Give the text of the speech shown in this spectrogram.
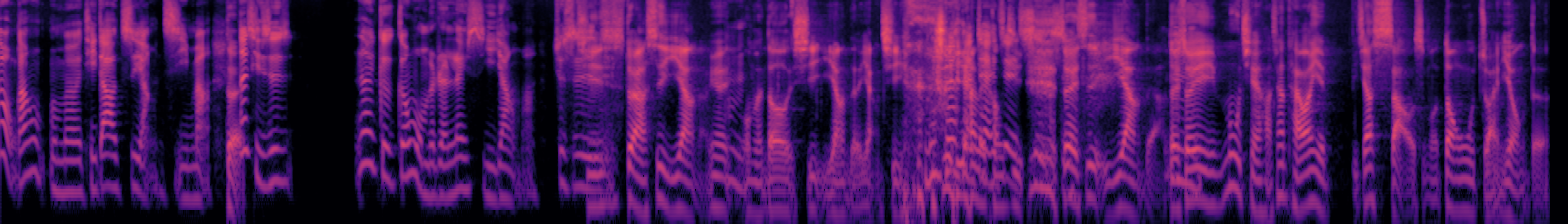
那我刚刚我们有提到制氧机嘛，对，那其实。那个跟我们人类是一样吗？就是其实对啊，是一样的，因为我们都吸一样的氧气，嗯、是一样的空气，所以是一样的啊。对，所以目前好像台湾也比较少什么动物专用的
